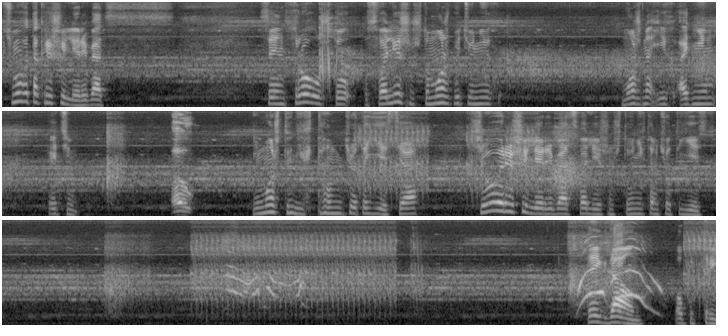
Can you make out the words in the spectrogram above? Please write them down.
Почему вы так решили, ребят? Saints Row, что свалишь, что может быть у них можно их одним этим... Оу! И может у них там что-то есть, а? чего вы решили, ребят, с Валишин, что у них там что-то есть? Down. Опыт 3.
